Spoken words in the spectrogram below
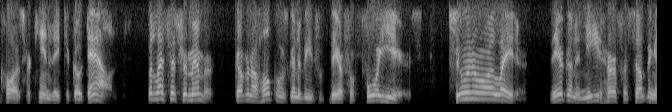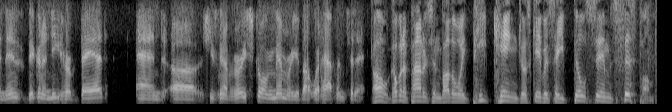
cause her candidate to go down. But let's just remember Governor Hochul is going to be there for four years. Sooner or later, they're going to need her for something, and then they're going to need her bad. And uh, she's going to have a very strong memory about what happened today. Oh, Governor Paterson, by the way, Pete King just gave us a Phil Simms fist pump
